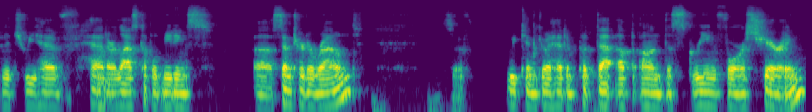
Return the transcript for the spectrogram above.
which we have had our last couple meetings uh, centered around. So we can go ahead and put that up on the screen for sharing.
